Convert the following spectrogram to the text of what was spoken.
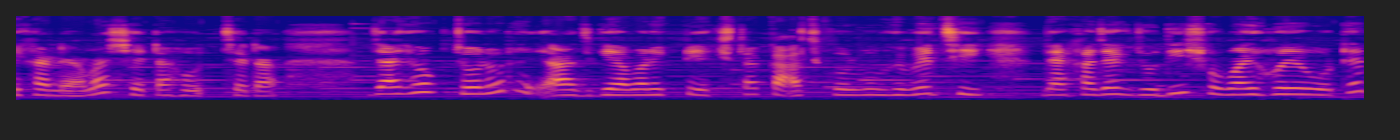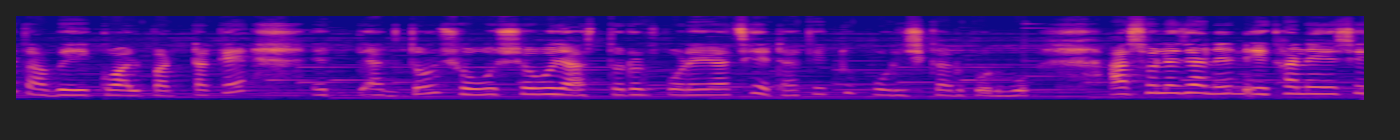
এখানে আমার সেটা হচ্ছে না। যাই হোক, চলুন আজকে আবার একটু এক্সট্রা কাজ করব ভেবেছি দেখা যাক যদি সময় হয়ে ওঠে তবে এই কলপাটটাকে একদম সবুজ সবুজ আস্তরণ পড়ে গেছে, এটাকে একটু পরিষ্কার করব। আসলে জানেন, এখানে এসে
